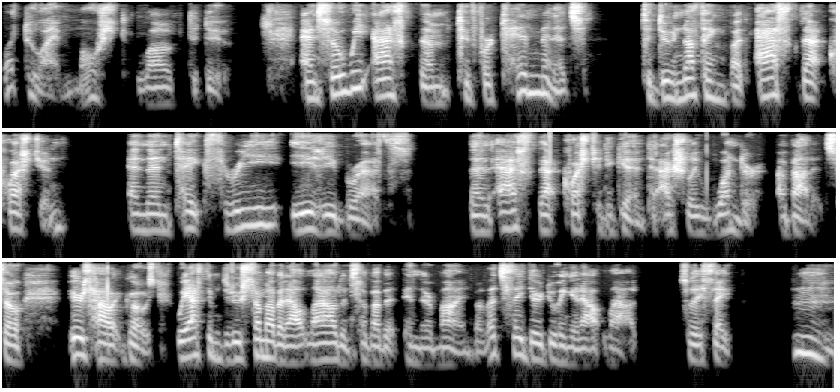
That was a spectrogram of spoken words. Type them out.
what do I most love to do? And so we ask them to, for 10 minutes, to do nothing but ask that question and then take three easy breaths. Then ask that question again to actually wonder about it. So here's how it goes. We ask them to do some of it out loud and some of it in their mind. But let's say they're doing it out loud. So they say, hmm,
